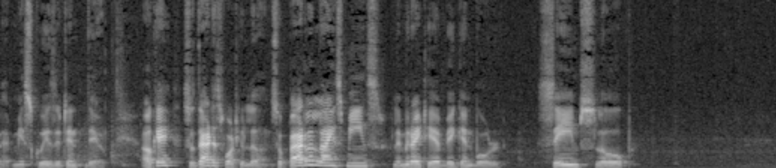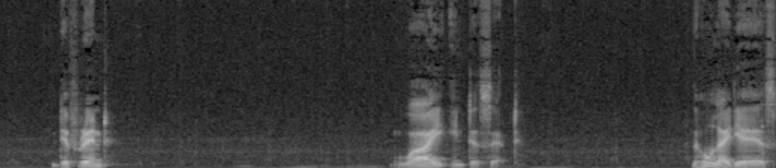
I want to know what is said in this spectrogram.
let me squeeze it in there. Okay so that is what you learn. So parallel lines means let me write here big and bold same slope different y-intercept the whole idea is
